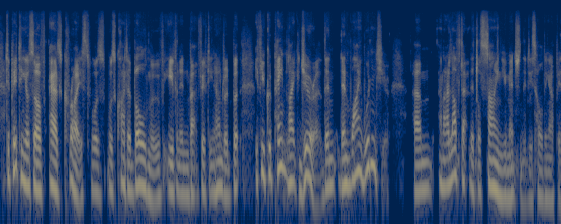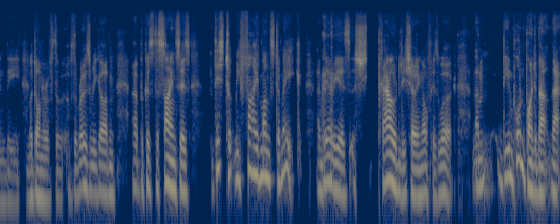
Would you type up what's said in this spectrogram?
depicting yourself as Christ was was quite a bold move, even in about 1500. But if you could paint like Dürer, then then why wouldn't you? Um, and I love that little sign you mentioned that he's holding up in the Madonna of the of the Rosary Garden, uh, because the sign says, "This took me five months to make," and there he is, proudly showing off his work. Um, mm-hmm. the important point about that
